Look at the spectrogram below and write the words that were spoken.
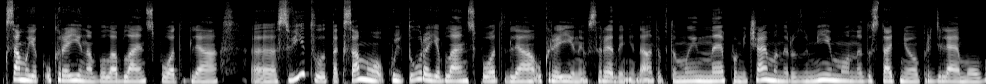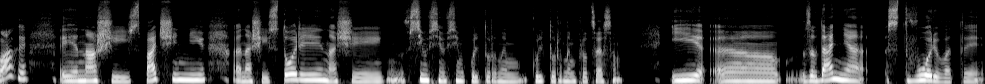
так само, як Україна була blind spot для світу, так само культура є blind spot для України всередині. Да? Тобто ми не помічаємо, не розуміємо, недостатньо приділяємо уваги нашій спадщині, нашій історії, нашій всім всім всім культурним культурним процесам. І е, завдання створювати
